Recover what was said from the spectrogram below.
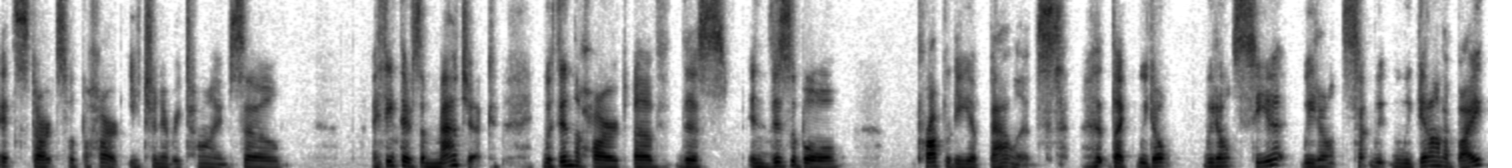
it starts with the heart each and every time. So i think there's a magic within the heart of this invisible property of balance. Like we don't we don't see it we don't we, when we get on a bike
